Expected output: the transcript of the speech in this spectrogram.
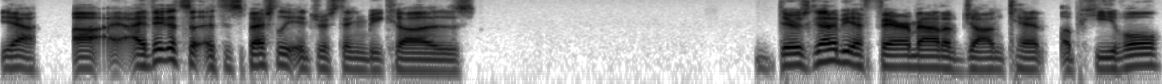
Yeah. Uh, I, I think it's it's especially interesting because there's going to be a fair amount of John Kent upheaval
